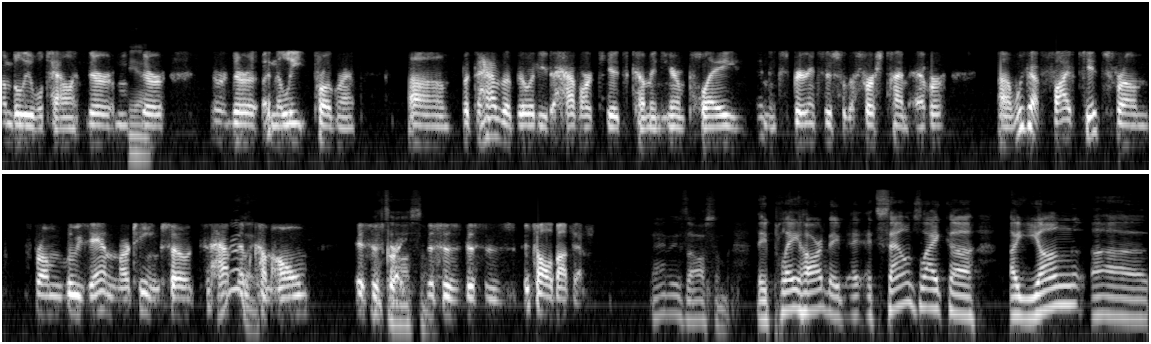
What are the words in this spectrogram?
unbelievable talent. They're Yeah. they're they're they're an elite program. Um, but to have the ability to have our kids come in here and play and experience this for the first time ever, uh, we've got five kids from from Louisiana on our team. So to have Really? them come home, this is That's great. awesome. This is this is it's all about them. That is awesome. They play hard. They it sounds like a a young uh,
